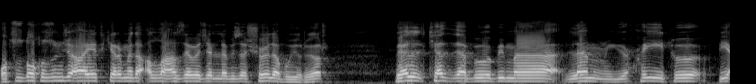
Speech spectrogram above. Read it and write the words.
39. ayet-i kerimede Allah Azze ve Celle bize şöyle buyuruyor. Bel kezzebu bima lem yuhitu bi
